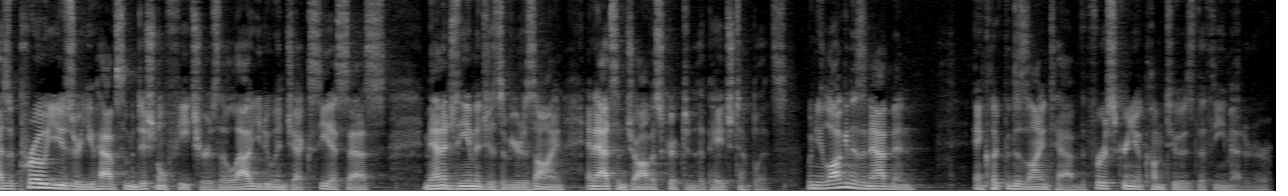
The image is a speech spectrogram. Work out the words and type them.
as a pro user, you have some additional features that allow you to inject CSS, manage the images of your design, and add some JavaScript into the page templates. When you log in as an admin and click the Design tab, the first screen you'll come to is the Theme Editor.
